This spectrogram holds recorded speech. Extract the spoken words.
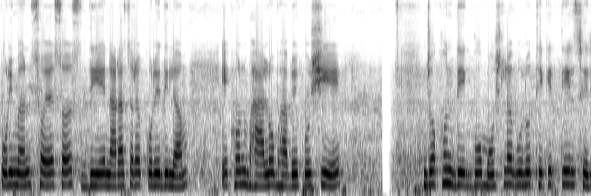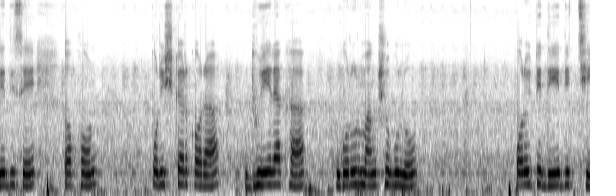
পরিমাণ সয়া সস দিয়ে নাড়াচাড়া করে দিলাম। এখন ভালোভাবে কষিয়ে যখন দেখব মশলাগুলো থেকে তেল ছেড়ে দিছে, তখন পরিষ্কার করা, ধুয়ে রাখা গরুর মাংসগুলো কড়াইতে দিয়ে দিচ্ছি।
